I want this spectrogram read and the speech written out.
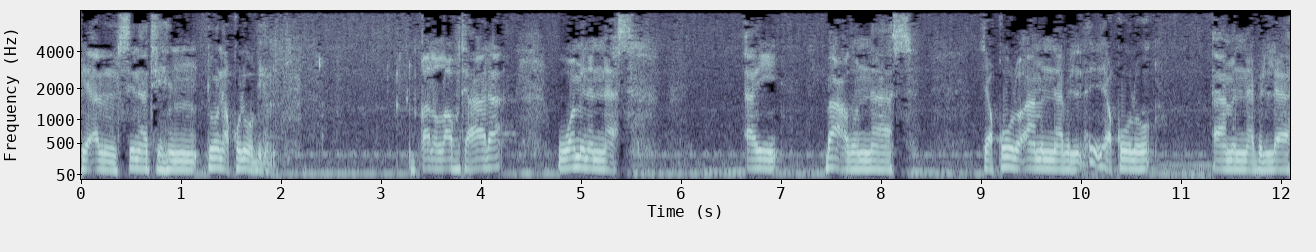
بألسنتهم دون قلوبهم. قال الله تعالى ومن الناس أي بعض الناس يقول آمنا بال يقول آمنا بالله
